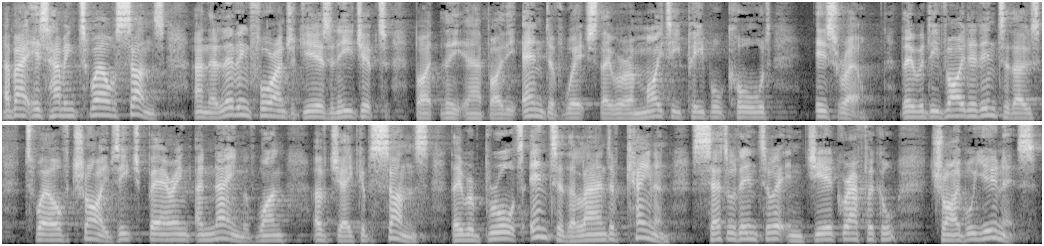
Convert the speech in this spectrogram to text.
about his having 12 sons and they're living 400 years in Egypt by the, uh, by the end of which they were a mighty people called Israel. They were divided into those 12 tribes, each bearing a name of one of Jacob's sons. They were brought into the land of Canaan, settled into it in geographical tribal units.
